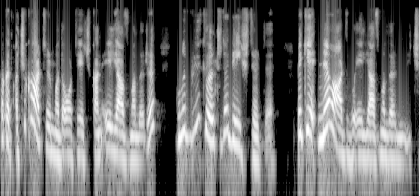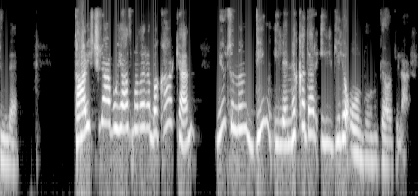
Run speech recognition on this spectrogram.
Fakat açık artırmada ortaya çıkan el yazmaları bunu büyük ölçüde değiştirdi. Peki ne vardı bu el yazmalarının içinde? Tarihçiler bu yazmalara bakarken Newton'un din ile ne kadar ilgili olduğunu gördüler.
